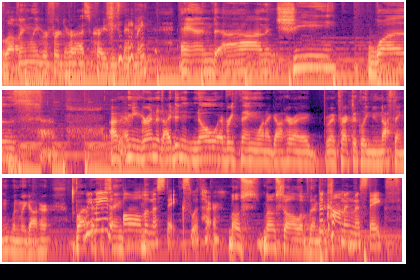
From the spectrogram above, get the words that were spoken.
lovingly referred to her as Crazy Sammy. and um, she was. I I mean, granted, I didn't know everything when I got her. I, I practically knew nothing when we got her. But We at the made all time, the mistakes with her. most most all of them. The If you- common mistakes.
